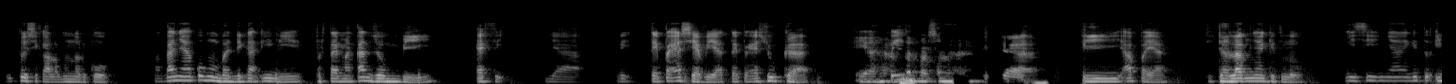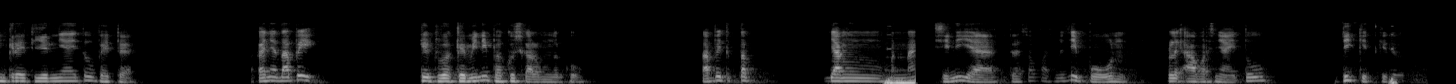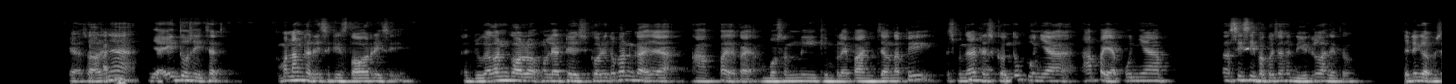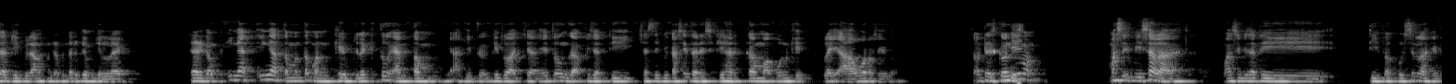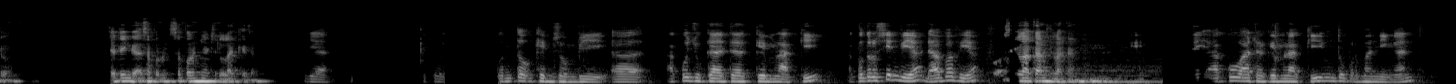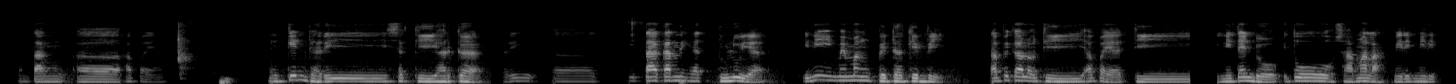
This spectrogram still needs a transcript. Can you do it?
Itu sih kalau menurutku. Makanya aku membandingkan ini bertemakan zombie Evi ya TPS ya via? TPS juga. Iya, person. beda di apa ya di dalamnya gitu loh. Isinya gitu ingredientnya itu beda. Makanya tapi kedua game ini bagus kalau menurutku. Tapi tetap yang menang di sini ya The of Us. Meskipun play hours-nya itu sedikit gitu. Ya soalnya ya itu sih menang dari segi story sih. Dan juga kan kalau ngelihat Days Gone itu kan kayak apa ya kayak bosen nih gameplay panjang tapi sebenarnya Days Gone tuh punya apa ya punya eh, sisi bagusnya sendiri lah gitu. Jadi nggak bisa dibilang benar-benar game jelek. Dan ingat ingat teman-teman game jelek itu Anthem ya gitu gitu aja. Itu nggak bisa dijustifikasi dari segi harga maupun gameplay hours gitu. Kalau Days Gone Yes. sih masih bisa lah masih bisa di dibagusin lah gitu. Jadi nggak sepenuh- sepenuhnya jelek gitu. Ya, betul. Untuk game zombie, eh, aku juga ada game lagi. Aku terusin Via, ada apa Via? Oh, silakan silakan. Jadi aku ada game lagi untuk perbandingan tentang eh, apa ya? Mungkin dari segi harga. Dari eh, kita akan lihat dulu ya. Ini memang beda game Vi. Tapi kalau di apa ya di Nintendo itu sama lah, mirip-mirip.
